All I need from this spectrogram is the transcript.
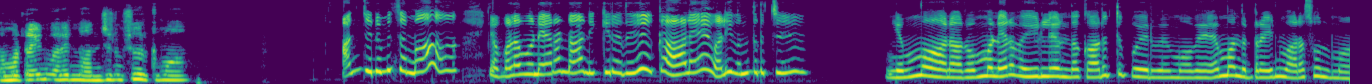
நம்ம ட்ரெயின் வர இன்னும் அஞ்சு நிமிஷம் இருக்குமா? அஞ்சு நிமிஷமா? எவ்வளவு நேரம் நான் நிற்கிறது காலே வலி வந்துருச்சு. எம்மா நான் ரொம்ப நேரம் வெயில்ல இருந்தா கருத்து போயிடுவேம்மா வேமா அந்த ட்ரெயின் வர சொல்லுமா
